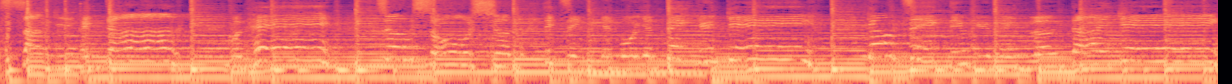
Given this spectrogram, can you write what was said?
生意平等运气将所信的证人和人的软件交织了如明亮大惊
